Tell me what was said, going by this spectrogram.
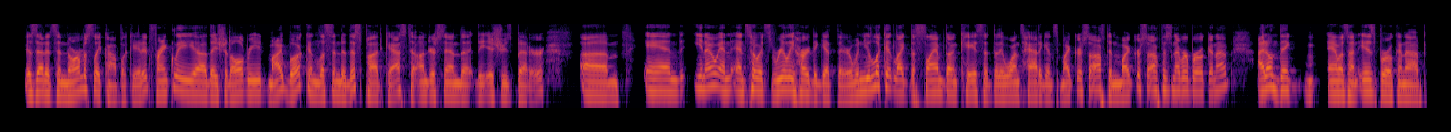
is that it's enormously complicated. Frankly, uh, they should all read my book and listen to this podcast to understand the, the issues better. Um, and you know, and and so it's really hard to get there. When you look at like the slam dunk case that they once had against Microsoft, and Microsoft has never broken up, I don't think Amazon is broken up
